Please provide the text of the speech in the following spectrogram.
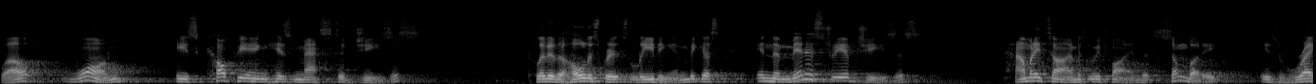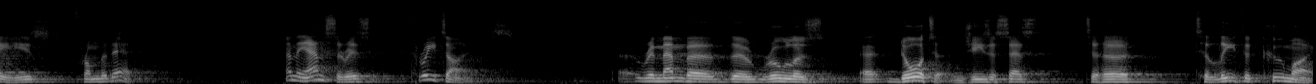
Well, one, he's copying his master Jesus. Clearly, the Holy Spirit's leading him because in the ministry of Jesus, how many times do we find that somebody is raised from the dead? And the answer is three times. Uh, remember the ruler's uh, daughter, and Jesus says to her, Talitha Cumi,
